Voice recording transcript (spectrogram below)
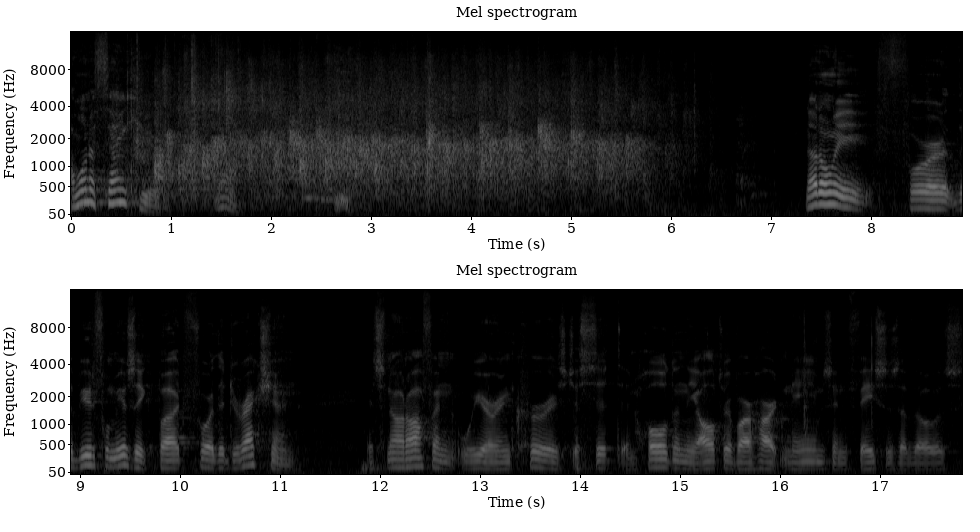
I want to thank you. Yeah. Not only for the beautiful music, but for the direction. It's not often we are encouraged to sit and hold in the altar of our heart names and faces of those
